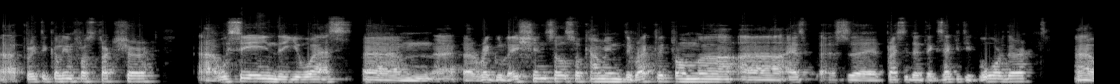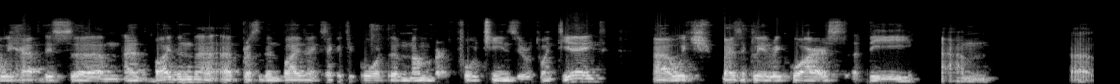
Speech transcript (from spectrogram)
uh, critical infrastructure. Uh, we see in the US um, uh, regulations also coming directly from as, as a president executive order. we have this um, Biden, President Biden executive order number 14028, which basically requires the um, uh,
